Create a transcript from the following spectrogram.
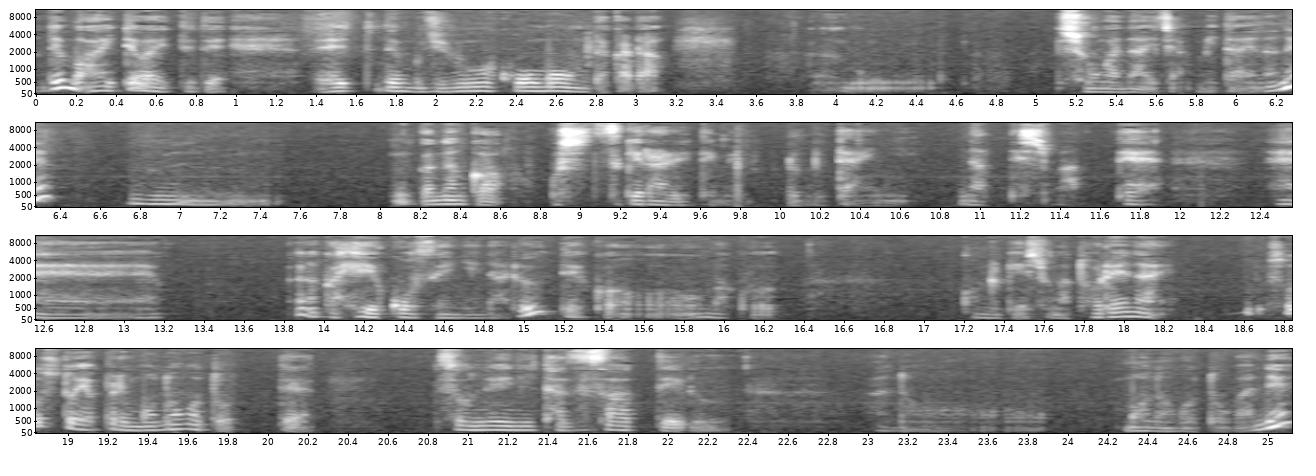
うん、でも相手は相手で「えっ?」でも自分はこう思うんだから、あのしょうがないじゃんみたいなね、うん、なんかなんか押し付けられてみるみたいになってしまって、えー、なんか平行線になるでこうかうまくコミュニケーションが取れない。そうするとやっぱり物事ってそれに携わっているあの物事がね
